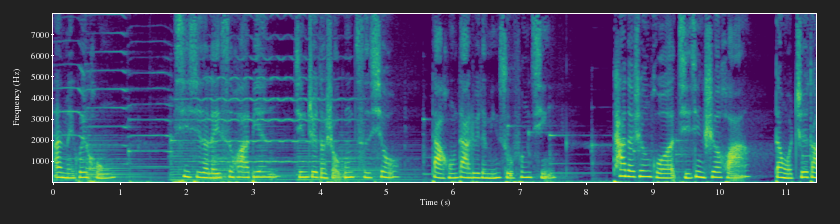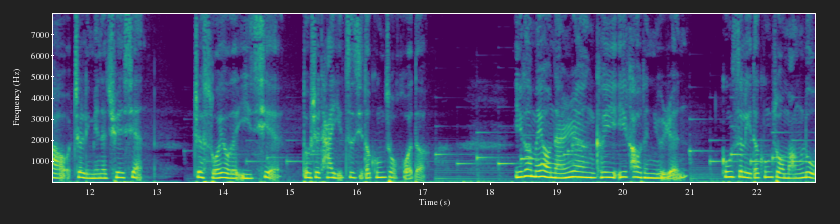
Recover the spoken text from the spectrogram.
暗玫瑰红，细细的蕾丝花边。精致的手工刺绣，大红大绿的民俗风情。他的生活极尽奢华，但我知道这里面的缺陷。这所有的一切都是他以自己的工作获得。一个没有男人可以依靠的女人，公司里的工作忙碌，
